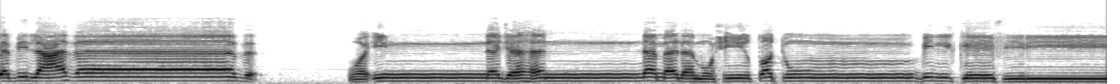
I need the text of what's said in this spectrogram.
بالعذاب وإن جهنم لمحيطة بالكافرين.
